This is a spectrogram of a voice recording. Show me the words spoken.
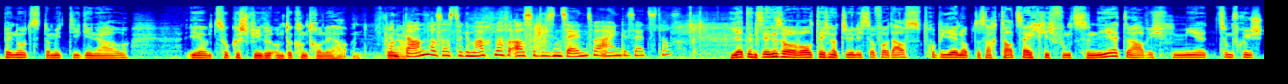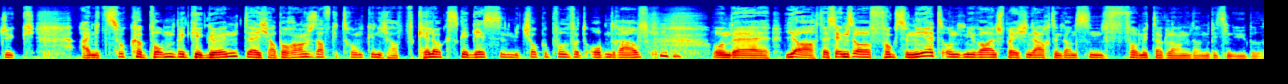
benutzt, damit die genau ihren Zuckerspiegel unter Kontrolle haben. Genau. Und dann, was hast du gemacht, als du diesen Sensor eingesetzt hast? Ja, den Sensor wollte ich natürlich sofort ausprobieren, ob das auch tatsächlich funktioniert. Da habe ich mir zum Frühstück eine Zuckerbombe gegönnt. Ich habe Orangensaft getrunken, ich habe Kelloggs gegessen mit Schokopulver obendrauf. und äh, ja, der Sensor funktioniert und mir war entsprechend auch den ganzen Vormittag lang dann ein bisschen übel.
